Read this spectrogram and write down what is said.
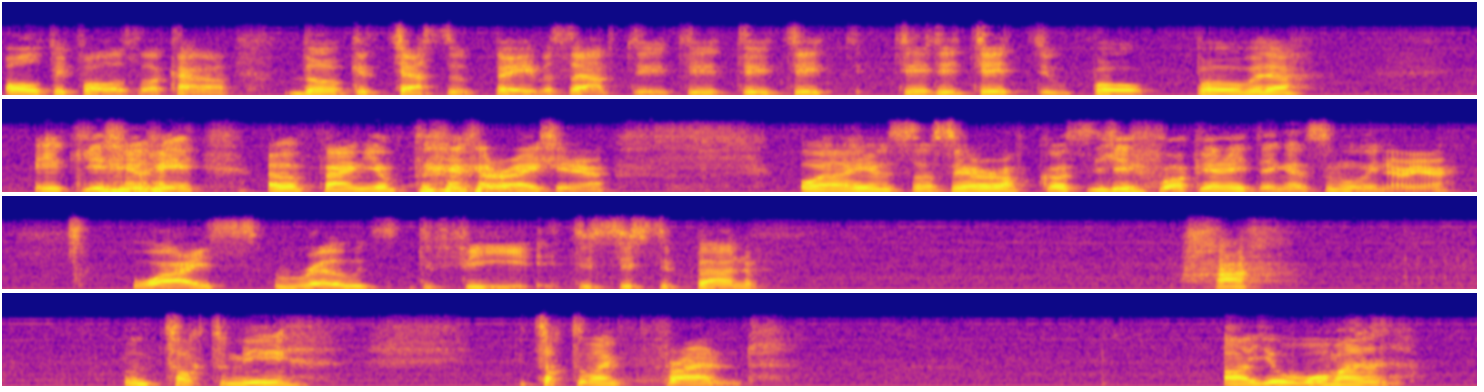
old people also kind of look at just to pay us up to to to to to to to to bo bo with a you me? I'll find your right here. Well him so sir of course you fuck anything as here. Wise roads to feed to sister pan Huh? Don't talk to me? Talk to my friend. Are you a woman?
